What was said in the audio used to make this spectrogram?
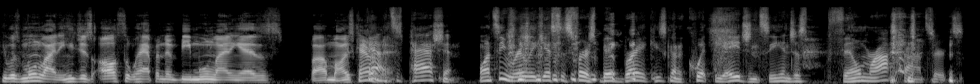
He was moonlighting. He just also happened to be moonlighting as Bob Marley's cameraman. yeah, it's his passion. Once he really gets his first big break, he's going to quit the agency and just film rock concerts.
